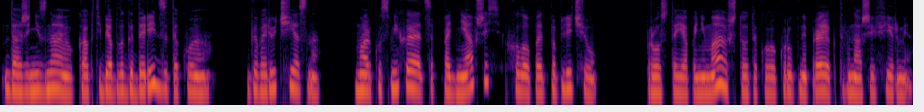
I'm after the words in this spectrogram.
Даже не знаю, как тебя благодарить за такое. Говорю честно. Марк усмехается, поднявшись, хлопает по плечу. Просто я понимаю, что такое крупный проект в нашей фирме.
